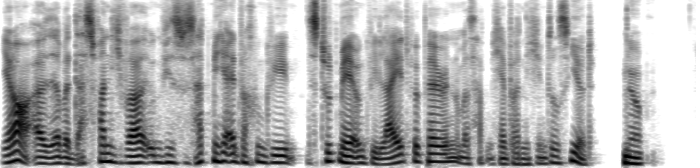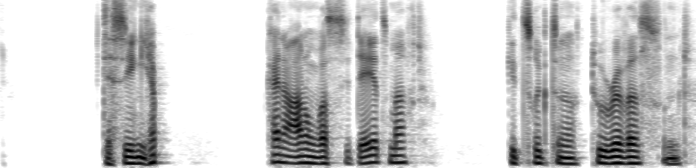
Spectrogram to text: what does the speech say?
Ja, also, aber das fand ich war irgendwie, es hat mich einfach irgendwie, es tut mir irgendwie leid für Perrin, aber es hat mich einfach nicht interessiert. Ja. Deswegen, ich habe keine Ahnung, was der jetzt macht. Geht zurück zu Two Rivers und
